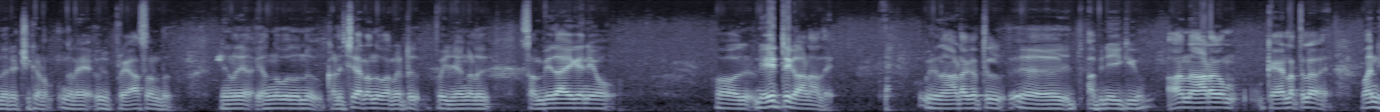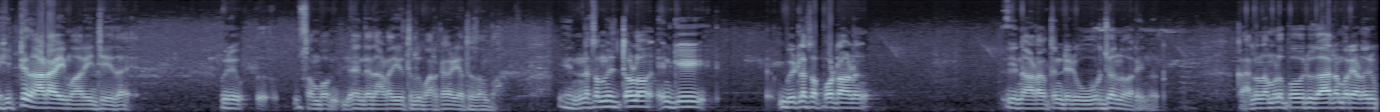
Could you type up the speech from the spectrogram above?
ഒന്ന് രക്ഷിക്കണം ഇങ്ങനെ ഒരു പ്രയാസമുണ്ട്. നിങ്ങൾ ഞങ്ങൾ ഒന്ന് കളിച്ചു തരണം എന്ന് പറഞ്ഞിട്ട് ഇപ്പോൾ ഞങ്ങൾ സംവിധായകനെയോ നേരിട്ട് കാണാതെ ഒരു നാടകത്തിൽ അഭിനയിക്കുകയും ആ നാടകം കേരളത്തിലെ വൻ ഹിറ്റ് നാടകമായി മാറുകയും ചെയ്ത ഒരു സംഭവം എന്റെ നാടക ജീവിതത്തിൽ മറക്കാൻ കഴിയാത്ത സംഭവം എന്നെ സംബന്ധിച്ചിടത്തോളം എനിക്ക് വീട്ടിലെ സപ്പോർട്ടാണ് ഈ നാടകത്തിന്റെ ഒരു ഊർജം എന്ന് പറയുന്നത്. കാരണം നമ്മളിപ്പോൾ ഒരു ഉദാഹരണം പറയുകയാണ് ഒരു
